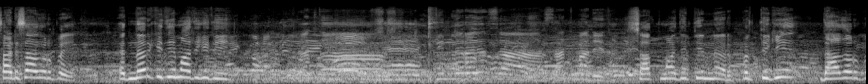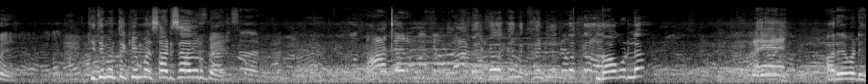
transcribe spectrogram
साडेसहा हजार रुपये. यात नर किती मादी किती? सात मादी तीन नर. प्रत्येकी दहा हजार रुपये. किती म्हणते किंमत? साडेसहा हजार रुपये. गाव कुठलं? अरे. वडी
